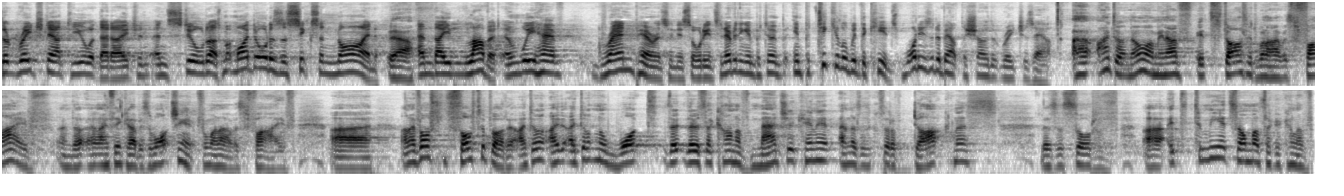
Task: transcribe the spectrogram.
that reached out to you at that age and, and still does? My, my daughters are six and nine, Yeah. and they love it. And we have grandparents in this audience and everything in, pat- in particular with the kids. What is it about the show that reaches out? Uh, I don't know. I mean, I've, it started when I was five, and, uh, and I think I was watching it from when I was five. Uh, and I've often thought about it. I don't, I, I don't know what. There, there's a kind of magic in it, and there's a sort of darkness. There's a sort of. Uh, it, to me, it's almost like a kind of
